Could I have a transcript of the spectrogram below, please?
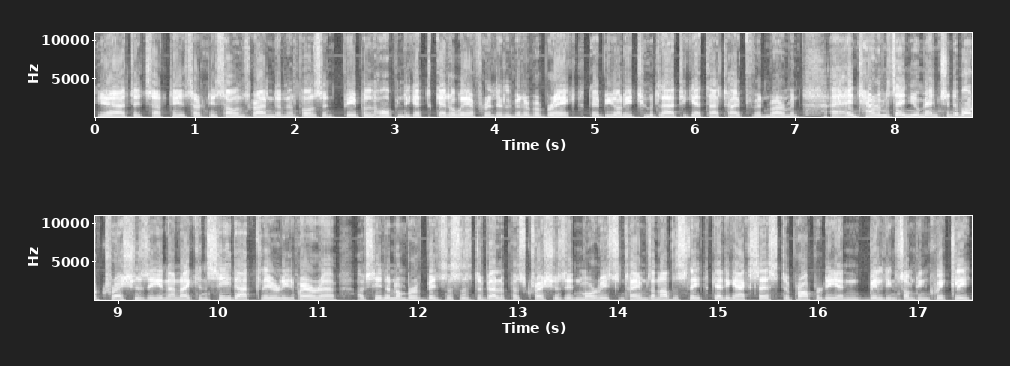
Yeah, it, it certainly it certainly sounds grand, and I suppose that people hoping to get get away for a little bit of a break, they'd be only too glad to get that type of environment. Uh, in terms, then you mentioned about creches, Ian, and I can see that clearly. Where uh, I've seen a number of businesses develop as creches in more recent times, and obviously getting access to property and building something quickly.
